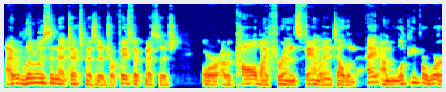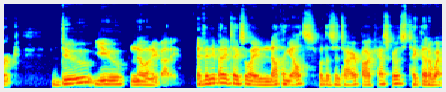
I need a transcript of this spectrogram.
I would literally send that text message or Facebook message, or I would call my friends, family, and tell them that, Hey, I'm looking for work. Do you know anybody? If anybody takes away nothing else for this entire podcast, Chris, take that away.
